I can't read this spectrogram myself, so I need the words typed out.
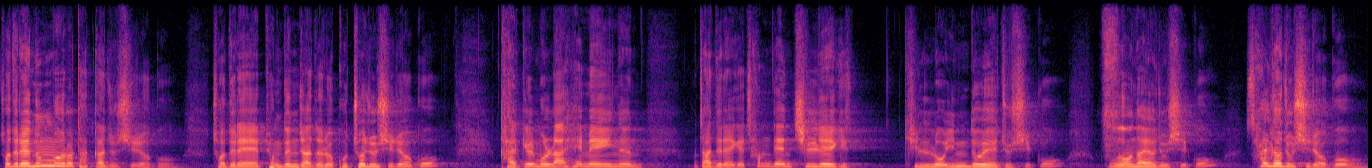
저들의 눈물을 닦아 주시려고 저들의 병든 자들을 고쳐 주시려고 갈 길 몰라 헤매이는 자들에게 참된 진리의 기- 길로 인도해 주시고 구원하여 주시고 살려 주시려고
